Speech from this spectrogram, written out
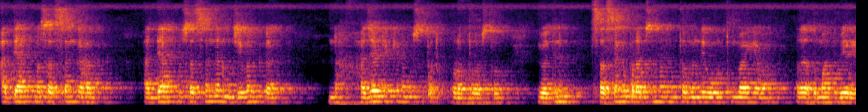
ಅಧ್ಯಾತ್ಮ ಸತ್ಸಂಗ ಅಧ್ಯಾತ್ಮ ಸತ್ಸಂಗ ನಮ್ಮ ಜೀವನಕ್ಕೆ ನ ಹಜಾಟಕ್ಕೆ ನಮಗೆ ಸಪೋರ್ಟ್ ಕೊಡುವಂಥ ವಸ್ತು. ಇವತ್ತಿನ ಸತ್ಸಂಗ ಪ್ರವಚನ ಅಂತ ಮಂದಿ ಊರು ತುಂಬ ಆಗ್ಯಾವ. ಅದು ಅದು ಮಾತು ಬೇರೆ.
